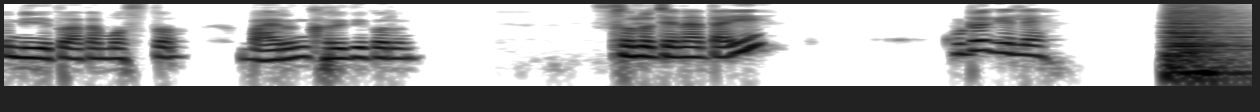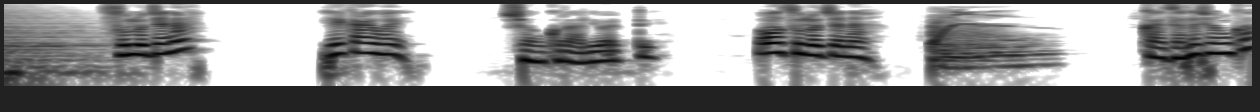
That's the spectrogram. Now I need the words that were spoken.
मी येतो आता मस्त बाहेरून खरेदी करून. सुलोचना ताई कुठं गेल्या सुलोचना हे काय होय शंकर आली वाटते. ओ सुलोचना. काय झालं शंकर?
